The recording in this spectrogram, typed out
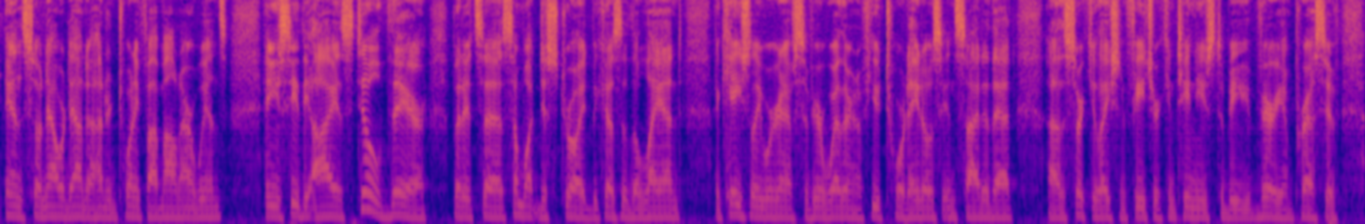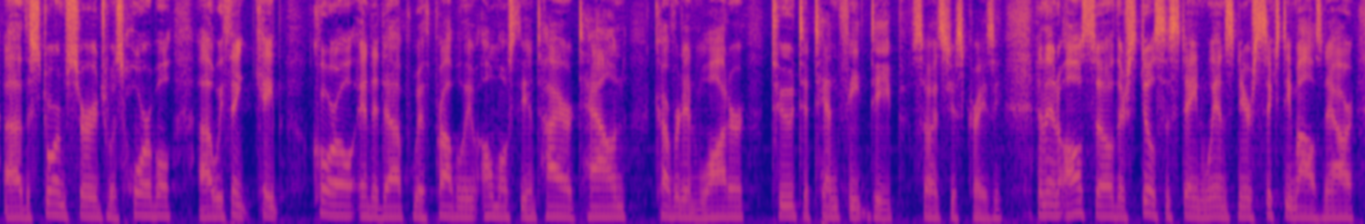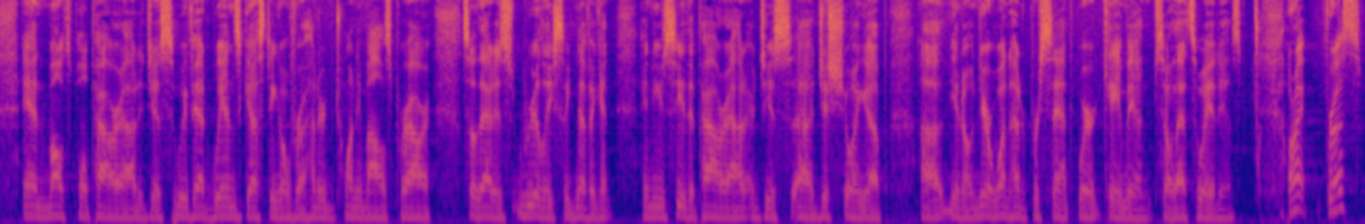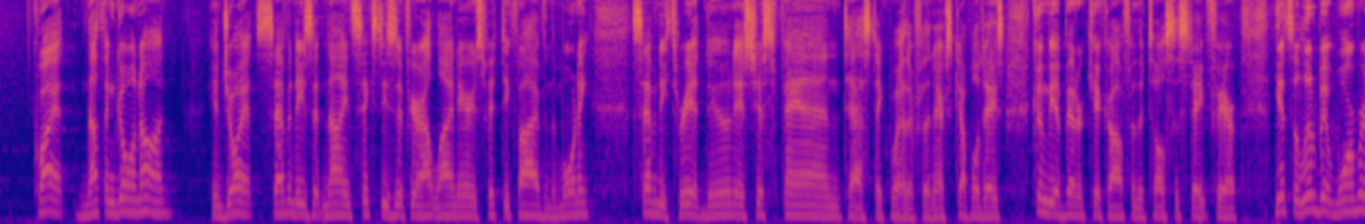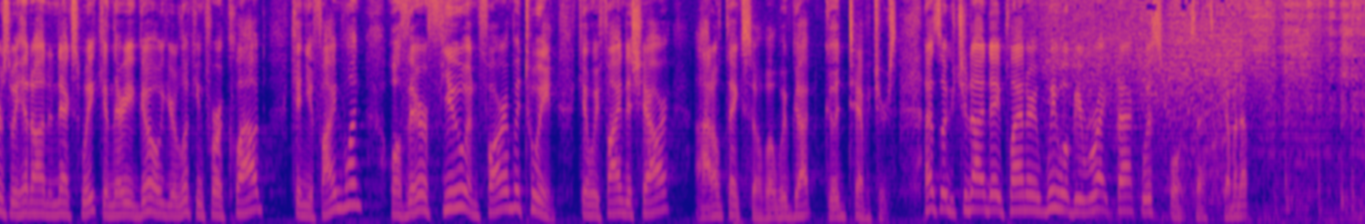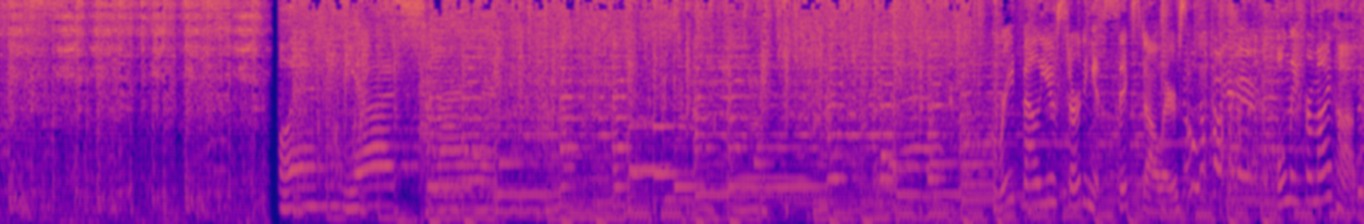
And so now we're down to 125 mile an hour winds. And you see the eye is still there, but it's uh, somewhat destroyed because of the land. Occasionally we're going to have severe weather and a few tornadoes inside of that. Uh, the circulation feature continues to be very impressive. Uh, the storm surge was horrible. Uh, we think Cape Coral ended up with probably almost the entire town covered in water, two to 10 feet deep. So it's just crazy. And then also, there's still sustained winds near 60 miles an hour and multiple power outages. We've had winds gusting over 120 miles per hour. So that is really significant. And you see the power outages uh, just showing up, uh, you know, near 100% where it came in. So that's the way it is. All right, for us, quiet, nothing going on. Enjoy it. 70s at 9, 60s if you're outlying areas, 55 in the morning, 73 at noon. It's just fantastic weather for the next couple of days. Couldn't be a better kickoff for the Tulsa State Fair. Gets a little bit warmer as we head on to next week, and there you go. You're looking for a cloud. Can you find one? Well, they're few and far in between. Can we find a shower? I don't think so, but we've got good temperatures. Let's look at your nine day planner. We will be right back with sports. That's coming up. Great starting at $6. Only from IHOP.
